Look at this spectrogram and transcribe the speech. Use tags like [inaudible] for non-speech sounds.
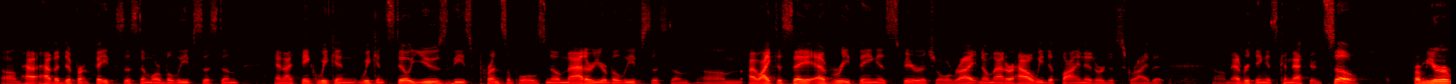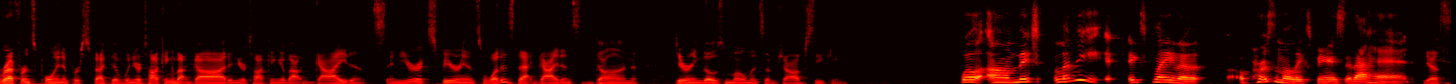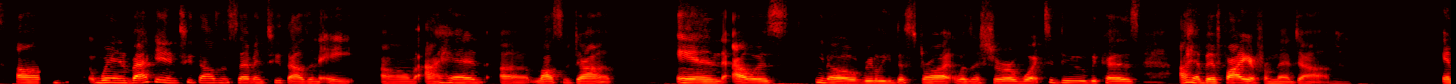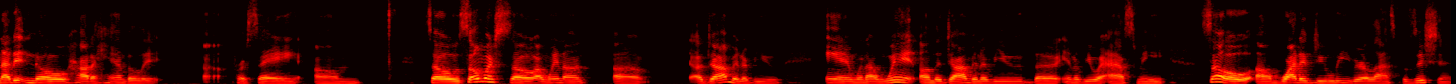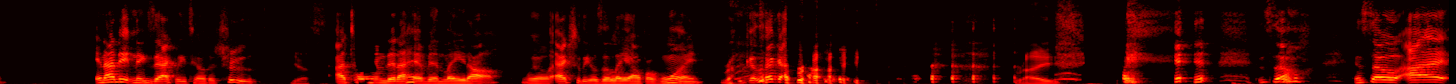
um, ha- have a different faith system or belief system, and I think we can we can still use these principles no matter your belief system. Um, I like to say everything is spiritual, right? No matter how we define it or describe it, um, everything is connected. So from your reference point and perspective, when you're talking about God and you're talking about guidance, in your experience, what has that guidance done during those moments of job seeking? Well, um, Mitch, let me explain a, a personal experience that I had. Yes. Um, when back in 2007, 2008, um, I had uh, lost a job and I was you know, really distraught, wasn't sure what to do because I had been fired from that job. Mm. And I didn't know how to handle it uh, per se. Um, so, so much so, I went on uh, a job interview. And when I went on the job interview, the interviewer asked me, So, um, why did you leave your last position? And I didn't exactly tell the truth Yes. I told him that I had been laid off. Well, actually, it was a layoff of one right. because I got [laughs] right. right. [laughs] so, and so I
